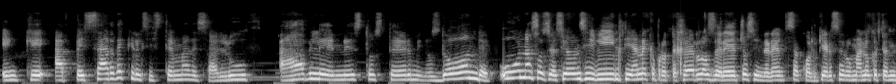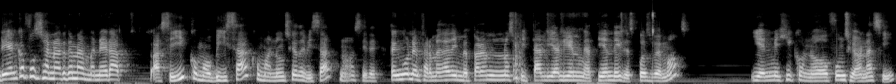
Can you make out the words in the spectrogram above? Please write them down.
en que a pesar de que el sistema de salud hable en estos términos, donde una asociación civil tiene que proteger los derechos inherentes a cualquier ser humano que tendrían que funcionar de una manera así, como visa, como anuncio de visa, ¿no? Así de, tengo una enfermedad y me paro en un hospital y alguien me atiende y después vemos. Y en México no funciona así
